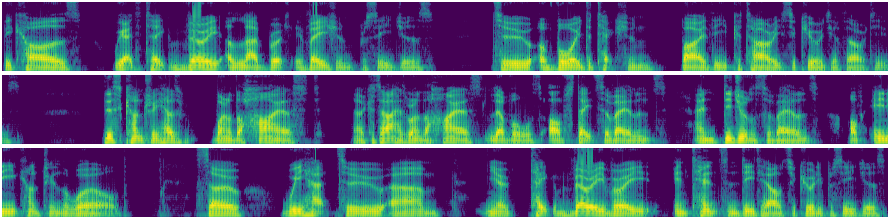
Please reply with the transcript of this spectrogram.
because we had to take very elaborate evasion procedures to avoid detection by the Qatari security authorities. This country has one of the highest, uh, Qatar has one of the highest levels of state surveillance and digital surveillance of any country in the world. So we had to, um, you know, take very, very intense and detailed security procedures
